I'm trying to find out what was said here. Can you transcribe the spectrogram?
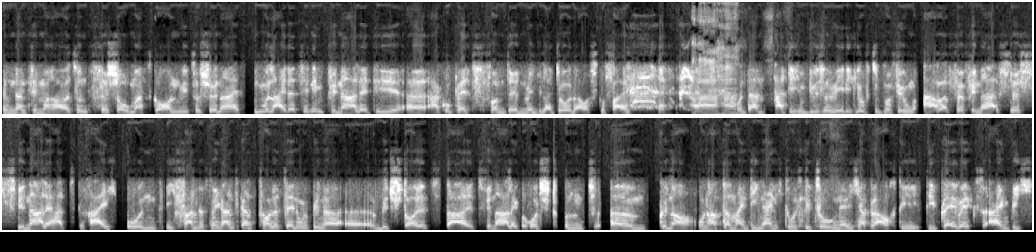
Und dann sind wir raus und the show must on, wie es so schön heißt. Nur leider sind im Finale die äh, Akku-Pads von den Ventilatoren ausgefallen. Und dann hatte ich ein bisschen wenig Luft zur Verfügung. Aber für Finale, fürs Finale hat es gereicht. Und ich fand es eine ganz, ganz tolle Sendung. Ich bin da äh, mit Stolz da ins Finale gerutscht. Und ähm, genau, und habe da mein Ding eigentlich durchgezogen. Ne? Ich habe ja auch die, die Playbacks eigentlich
